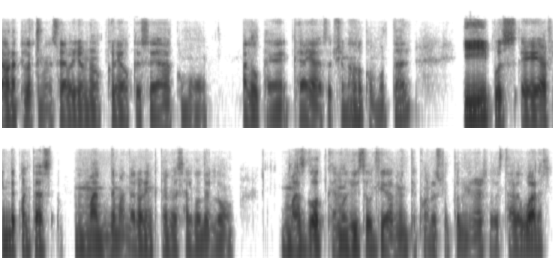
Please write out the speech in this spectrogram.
ahora que la comencé a ver, yo no creo que sea como algo que, que haya decepcionado como tal. Y pues eh, a fin de cuentas, Man- de Mandalorian, que tal vez es algo de lo más God que hemos visto últimamente con respecto al universo de Star Wars,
